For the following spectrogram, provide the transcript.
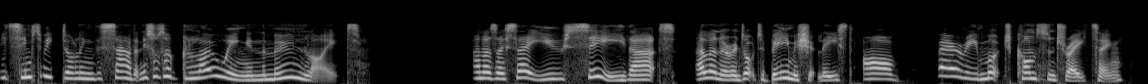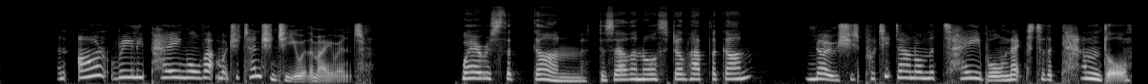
it seems to be dulling the sound, and it's also glowing in the moonlight. And as I say, you see that Eleanor and Dr. Beamish, at least, are very much concentrating and aren't really paying all that much attention to you at the moment. Where is the gun? Does Eleanor still have the gun? No, she's put it down on the table next to the candle.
